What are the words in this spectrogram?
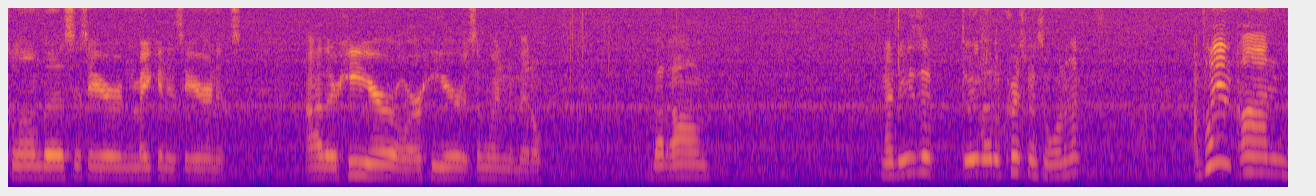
Columbus is here and Macon is here and it's either here or here. It's somewhere in the middle. But, um, now these are three little Christmas ornaments. I plan on,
